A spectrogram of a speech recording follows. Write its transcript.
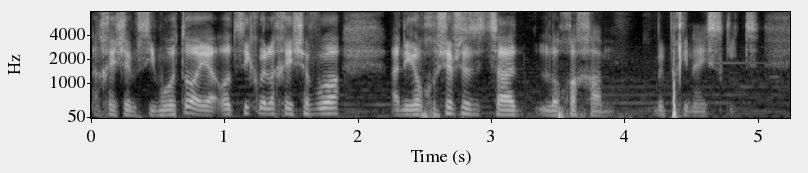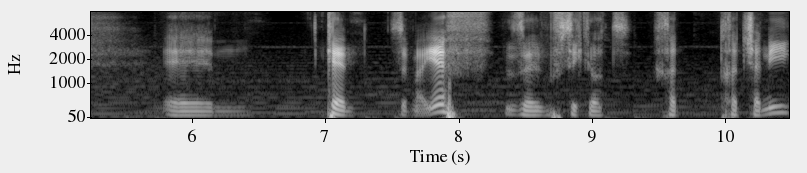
ואחרי שהם סיימו אותו היה עוד sequel אחרי שבוע אני גם חושב שזה צעד לא חכם מבחינה עסקית. אמ, כן זה מעייף זה מפסיק להיות חד, חדשני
